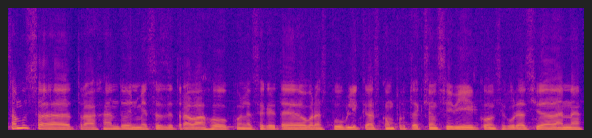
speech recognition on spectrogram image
Estamos ah, trabajando en mesas de trabajo con la Secretaría de Obras Públicas, con Protección Civil, con Seguridad Ciudadana.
